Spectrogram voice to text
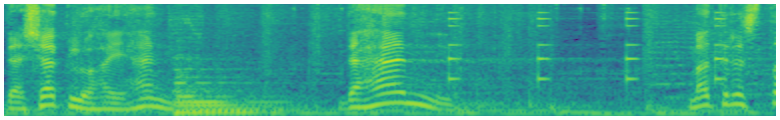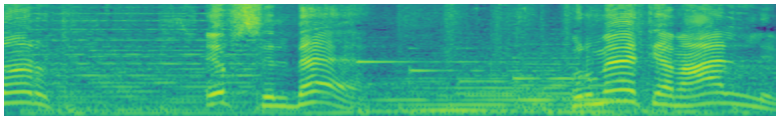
ده شكله هي hang. ده hang. ما ت restart افصل بقى. format يا معلم.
